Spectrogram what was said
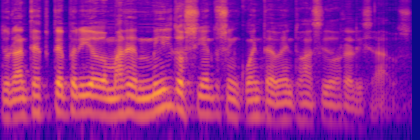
Durante este periodo, más de 1.250 eventos han sido realizados.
